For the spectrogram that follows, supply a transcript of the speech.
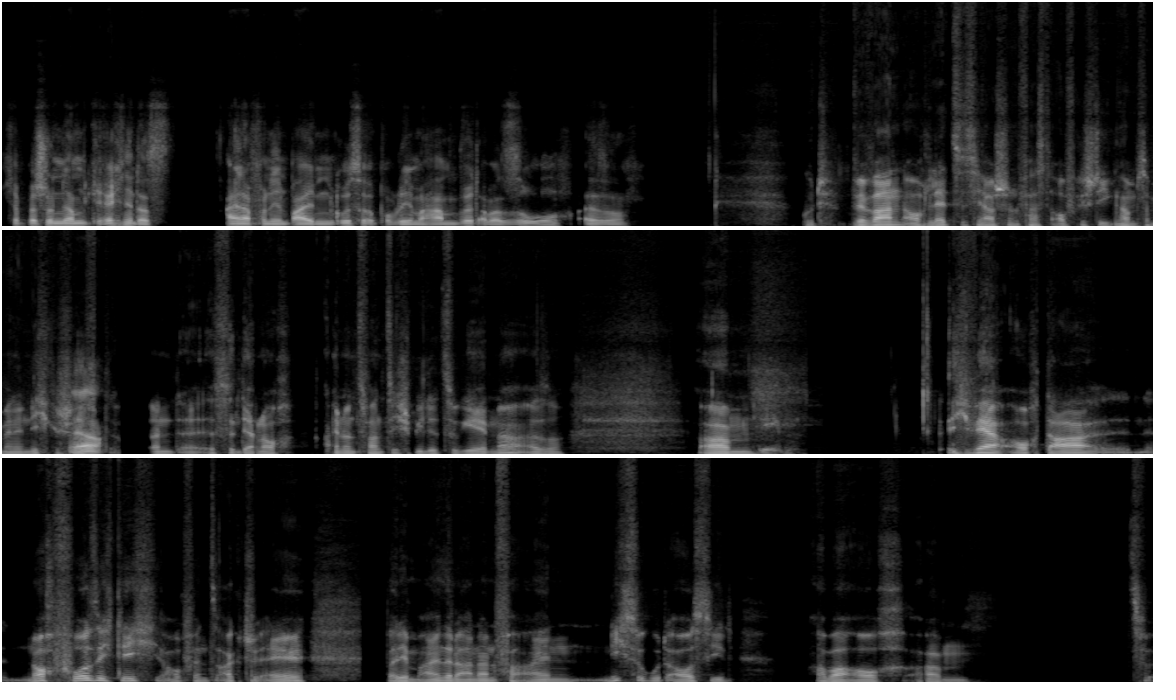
Ich habe ja schon damit gerechnet, dass einer von den beiden größere Probleme haben wird, aber so, also, Gut, wir waren auch letztes Jahr schon fast aufgestiegen, haben es am Ende nicht geschafft. Und äh, es sind ja noch 21 Spiele zu gehen. Ne? Also ähm, ich wäre auch da äh, noch vorsichtig, auch wenn es aktuell bei dem einen oder anderen Verein nicht so gut aussieht. Aber auch ähm, z-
